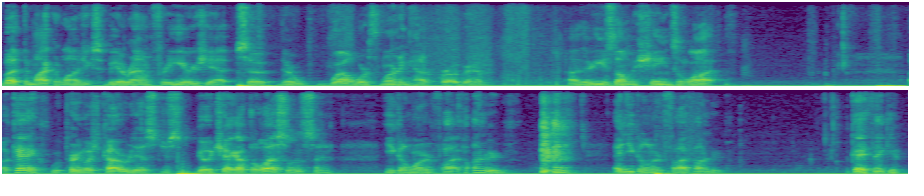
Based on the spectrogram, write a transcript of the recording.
but the MicroLogix will be around for years yet, so they're well worth learning how to program. Uh, they're used on machines a lot. Okay, we pretty much covered this. Just go check out the lessons and you can learn 500 and you can learn 500. Okay, thank you.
